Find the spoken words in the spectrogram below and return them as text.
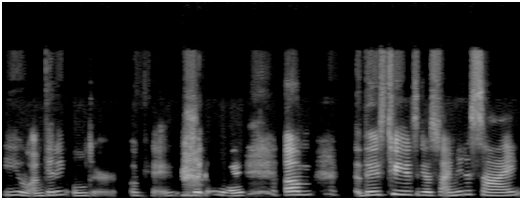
Ew i'm getting older. Okay. But anyway um there's two years ago so i made a sign.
